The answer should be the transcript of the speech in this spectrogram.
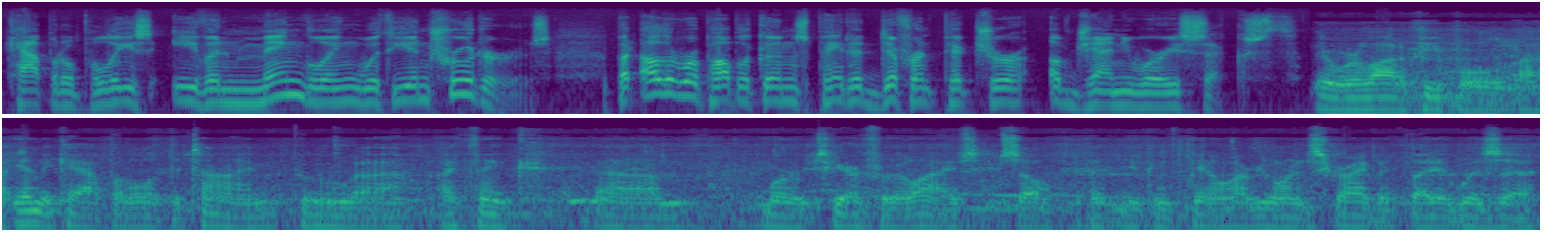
Capitol Police even mingling with the intruders. But other Republicans paint a different picture of January 6th. There were a lot of people uh, in the Capitol at the time who uh, I think. Um, were scared for their lives. So uh, you can, you know, however you want to describe it, but it was a,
